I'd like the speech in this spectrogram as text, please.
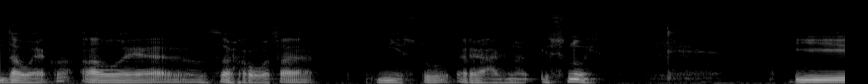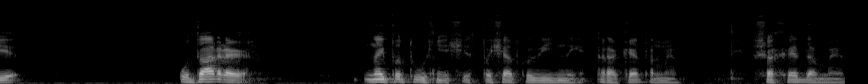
далеко, але загроза місту реально існує. І удари найпотужніші з початку війни ракетами, шахедами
